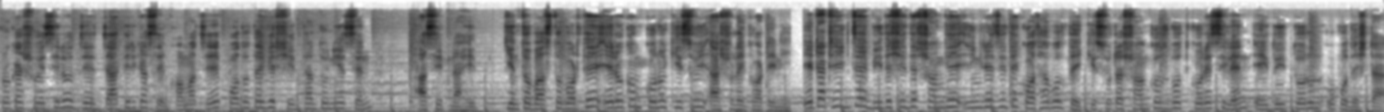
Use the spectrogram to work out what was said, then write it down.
প্রকাশ হয়েছিল যে জাতির কাছে ক্ষমা চেয়ে পদত্যাগের সিদ্ধান্ত নিয়েছেন আসিফ নাহিদ। কিন্তু বাস্তব অর্থে এরকম কোনো কিছুই আসলে ঘটেনি। এটা ঠিক যে বিদেশিদের সঙ্গে ইংরেজিতে কথা বলতে কিছুটা সংকোচ বোধ করেছিলেন এই দুই তরুণ উপদেষ্টা।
